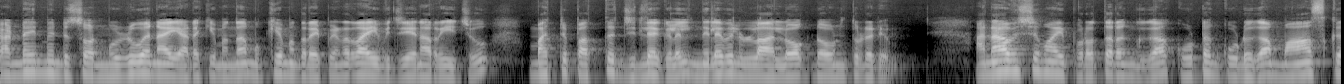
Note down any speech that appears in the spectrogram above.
കണ്ടെയ്ൻമെന്റ് സോൺ മുഴുവനായി അടയ്ക്കുമെന്ന് മുഖ്യമന്ത്രി പിണറായി വിജയൻ അറിയിച്ചു. മറ്റ് പത്ത് ജില്ലകളിൽ നിലവിലുള്ള ലോക്ക്ഡൗൺ തുടരും. അനാവശ്യമായി പുറത്തിറങ്ങുക കൂട്ടം കൂടുക മാസ്ക്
